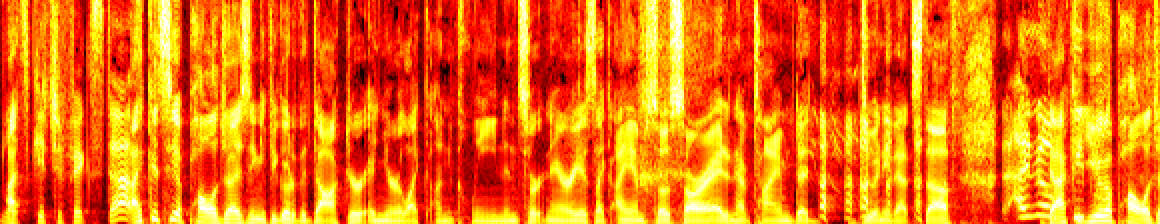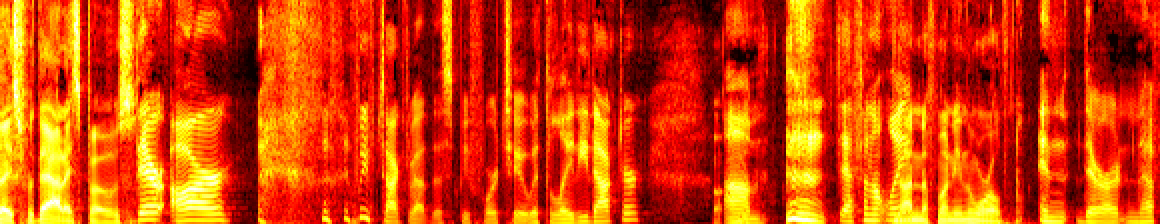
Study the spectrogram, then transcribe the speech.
let's get you fixed up. I could see apologizing if you go to the doctor and you're like unclean in certain areas. Like, I am so sorry, I didn't have time to do any of that stuff. I know that people- you apologize for that? I suppose. there are we've talked about this before too with the lady doctor um definitely Not enough money in the world. and there are enough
